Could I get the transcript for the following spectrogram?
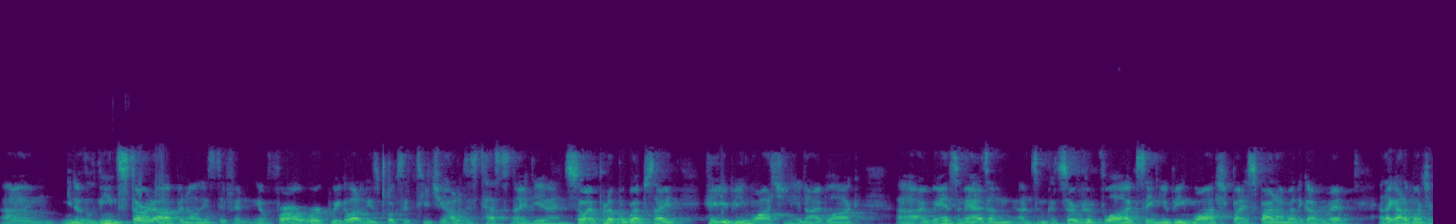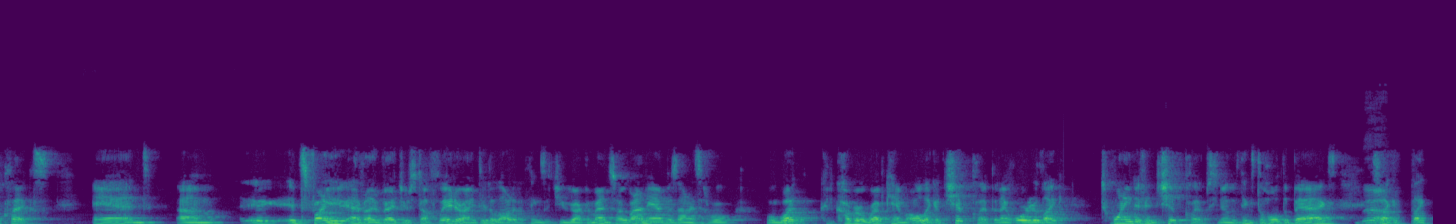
um, you know, the Lean Startup and all these different, you know, four hour work week, a lot of these books that teach you how to just test an idea. And so I put up a website, hey, you're being watched, you need an EyeBloc. Uh, I ran some ads on, on some conservative blogs saying you're being watched by spied on by the government, and I got a bunch of clicks. And um, it's funny, as I read your stuff later, I did a lot of the things that you recommend. So I went on Amazon. I said, well, well, what could cover a webcam? Oh, like a chip clip. And I ordered like 20 different chip clips, you know, the things to hold the bags. Yeah. So I could like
